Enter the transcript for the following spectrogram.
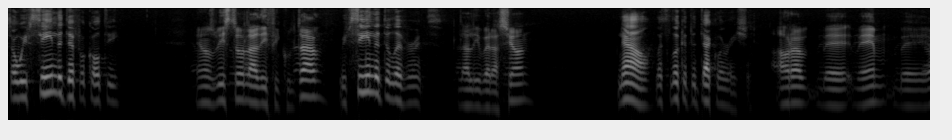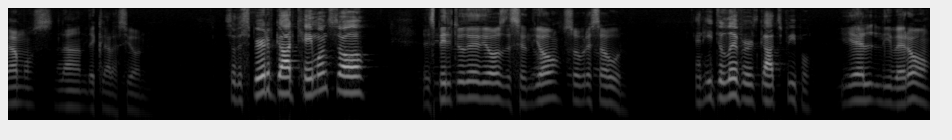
So we've seen the difficulty, Hemos visto la dificultad, we've seen the deliverance. la liberación. Now, let's look at the declaration. Ahora ve- veem- veamos la declaración. So the Spirit of God came on Saul, El Espíritu de Dios descendió sobre Saúl and he delivers God's people. y él liberó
